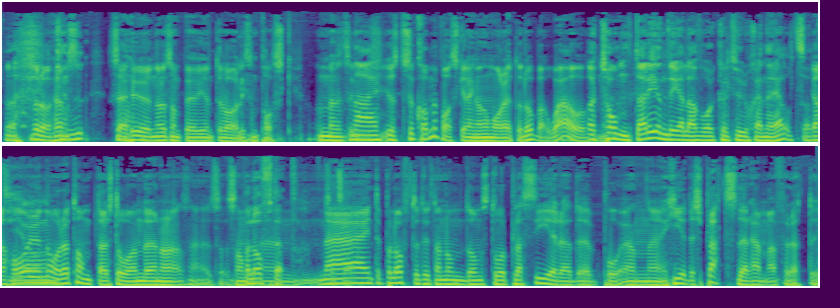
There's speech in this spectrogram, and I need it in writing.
Vadå, höns, så här, hönor och sånt behöver ju inte vara liksom påsk. Men så, just så kommer påsken en gång om året och då bara wow. Och tomtar är en del av vår kultur generellt. Så att, Jag har ju ja. några tomtar stående. Några, så här, så- som, På loftet, eh, att säga. nej, inte på loftet utan de, de står placerade på en eh, hedersplats där hemma för att eh,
